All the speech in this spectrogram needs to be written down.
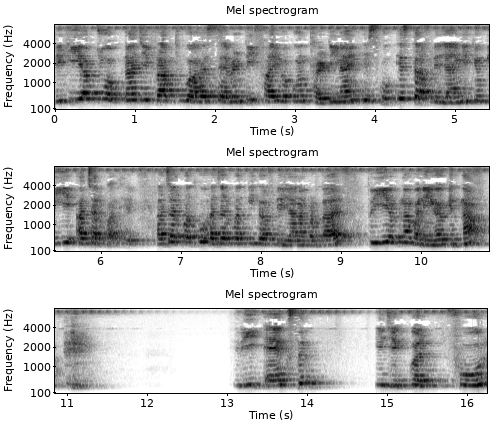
देखिए, अब जो अपना जो प्राप्त हुआ है 75 अपॉन थर्टी इसको इस तरफ़ ले जाएँगे क्योंकि ये अचर पद है। अचर पद को अचर पद की तरफ़ ले जाना पड़ता है। तो ये अपना बनेगा कितना? Three x is equal four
